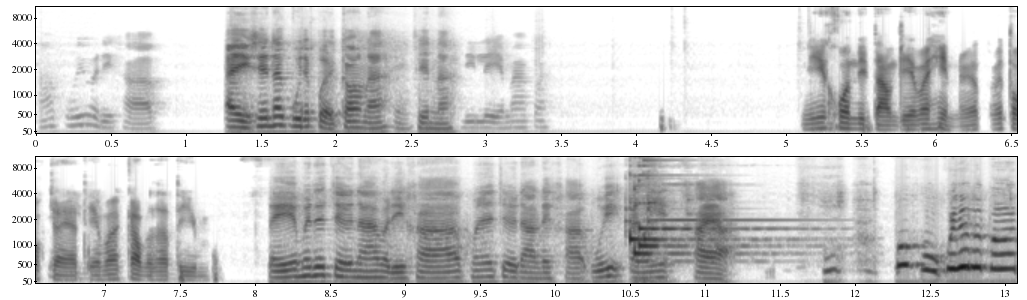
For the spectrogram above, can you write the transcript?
ครับอุ้ยสวัสดีครับอะอย่างเช่นถ้ากูจะเปิดกล้องนะอย่างเช่นนะดีเลย์มากปะนี่คนติดตามเทมาเห็นก็ไม่ตกใจอะเทมากลับมาสตรีมเต้ไม่ได้เจอนานสวัสดีครับ ไม่ได้เจอนานเลยครับอุ๊ยอันนี้ใครอะพวกผมกูจะระเบิด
